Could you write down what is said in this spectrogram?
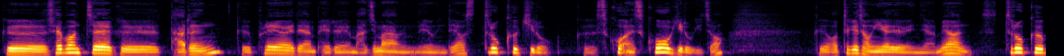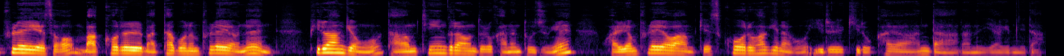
그 세 번째 그 다른 그 플레이어에 대한 배려의 마지막 내용인데요. 스트로크 기록, 그 스코어 아니 스코어 기록이죠. 그 어떻게 정의가 되어 있냐면 스트로크 플레이에서 마커를 맡아보는 플레이어는 필요한 경우 다음 티잉 그라운드로 가는 도중에 관련 플레이어와 함께 스코어를 확인하고 이를 기록하여야 한다라는 이야기입니다.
